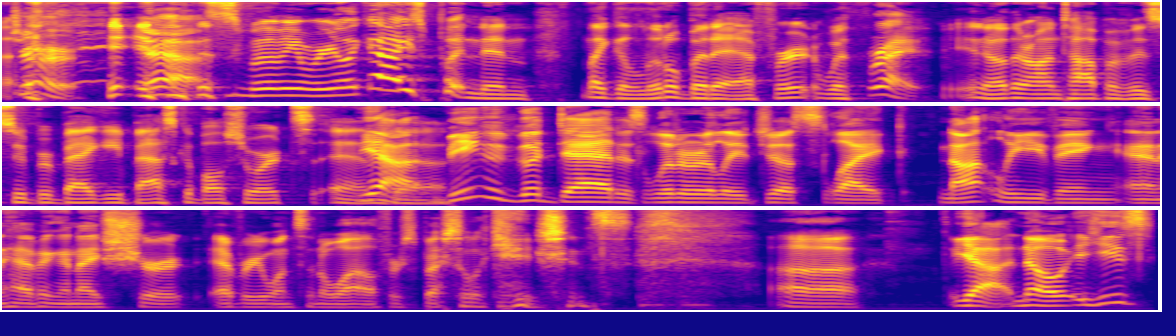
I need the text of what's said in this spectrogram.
uh, Sure, in yeah. this movie where you're like, oh, he's putting in like a little bit of effort with, Right. You know, they're on top of his super baggy basketball shorts. And yeah, uh, being a good dad is literally just like not leaving and having a nice shirt every once in a while for special occasions. Uh yeah, no, he's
